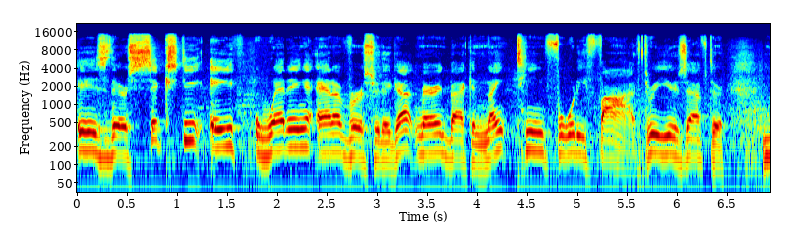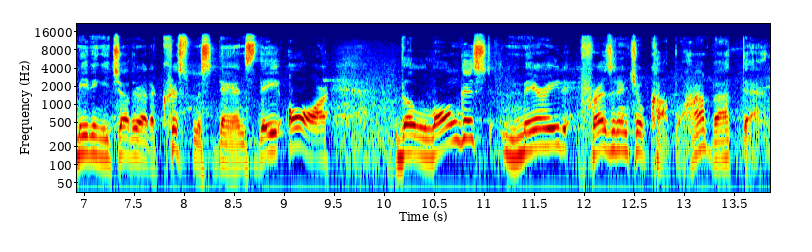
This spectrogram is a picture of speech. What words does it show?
is their 68th wedding anniversary. They got married back in 1945, three years after meeting each other at a Christmas dance. They are the longest married presidential couple. How about that?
